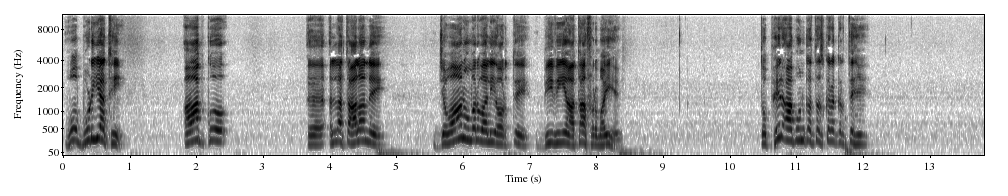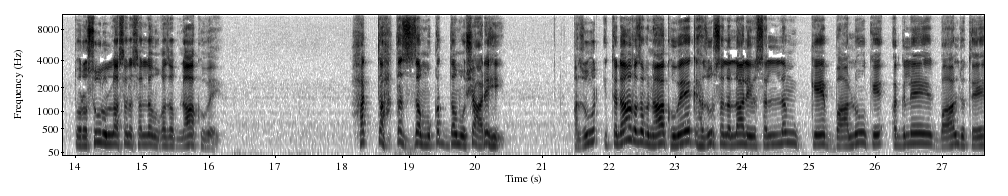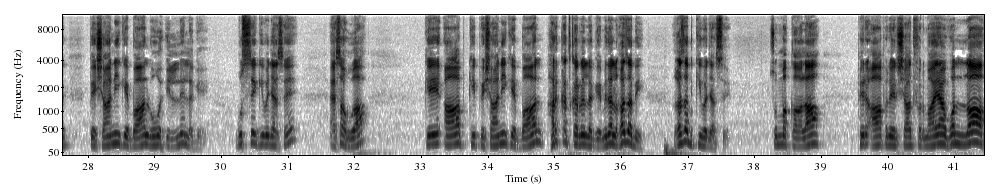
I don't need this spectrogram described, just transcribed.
وہ بڑھیا تھیں۔ آپ کو اللہ تعالیٰ نے جوان عمر والی عورتیں بیویاں عطا فرمائی ہیں۔ تو پھر آپ ان کا تذکرہ کرتے ہیں۔ تو رسول اللہ صلی اللہ علیہ وسلم غضب ناک ہوئے حتز مقدم و شارحی حضور اتنا غضبناک ہوئے کہ حضور صلی اللہ علیہ وسلم کے بالوں کے اگلے بال جو تھے، پیشانی کے بال، وہ ہلنے لگے۔ غصے کی وجہ سے ایسا ہوا کہ آپ کی پیشانی کے بال حرکت کرنے لگے من الغضبی غضب کی وجہ سے۔ ثم قالا پھر آپ نے ارشاد فرمایا، واللہ۔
